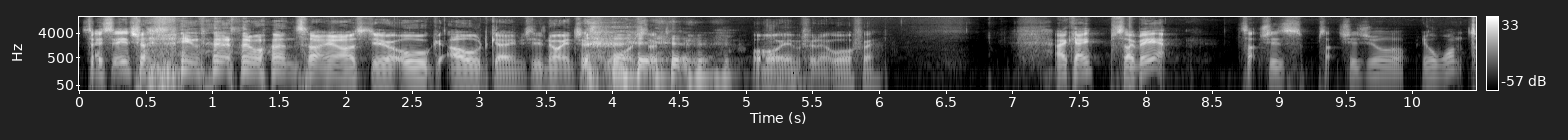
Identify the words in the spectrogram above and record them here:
So it's interesting that the ones I asked you are all old games. You're not interested in Watch Dogs or Infinite Warfare. Okay, so be it. Such is such is your your want.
